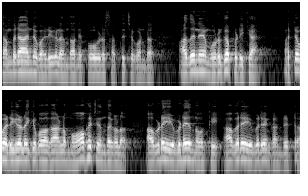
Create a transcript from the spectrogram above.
തമ്പുരാന്റെ വഴികൾ എന്താണെന്ന് ഇപ്പോഴും ശ്രദ്ധിച്ചുകൊണ്ട് അതിനെ മുറുകെ പിടിക്കാൻ മറ്റു വഴികളിലേക്ക് പോകാനുള്ള മോഹചിന്തകൾ അവിടെ ഇവിടെയും നോക്കി അവരെ ഇവരെയും കണ്ടിട്ട്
